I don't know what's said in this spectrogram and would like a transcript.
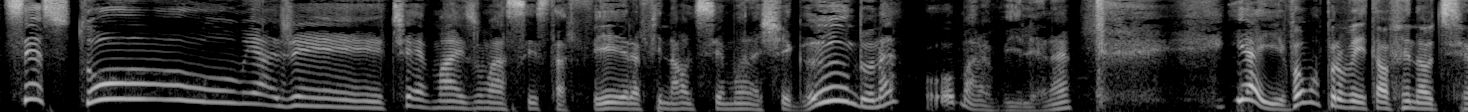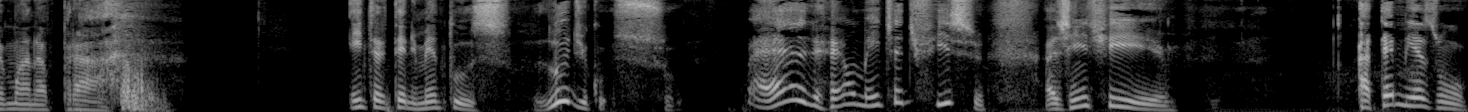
Sextou, minha gente! É mais uma sexta-feira, final de semana chegando, né? Ô, oh, maravilha, né? E aí, vamos aproveitar o final de semana para entretenimentos lúdicos? É, realmente é difícil. A gente até mesmo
